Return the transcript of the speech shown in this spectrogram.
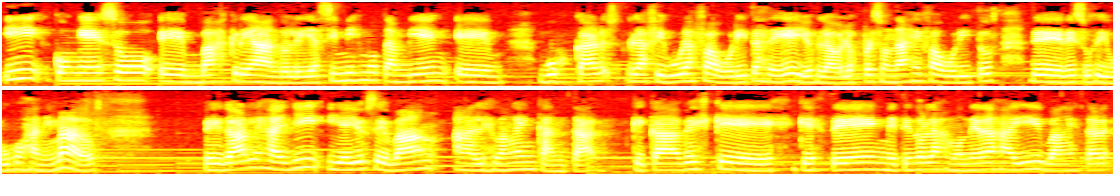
y con eso eh, vas creándole y asimismo también eh, buscar las figuras favoritas de ellos, los personajes favoritos de, sus dibujos animados, pegarles allí y ellos se van a, les van a encantar que cada vez que, estén metiendo las monedas ahí van a estar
